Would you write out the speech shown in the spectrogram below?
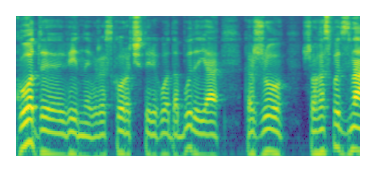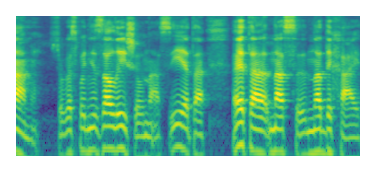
год е, війни, вже скоро 4 роки буде, я кажу, що Господь з нами, що Господь не залишив нас. І це, це нас надихає.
